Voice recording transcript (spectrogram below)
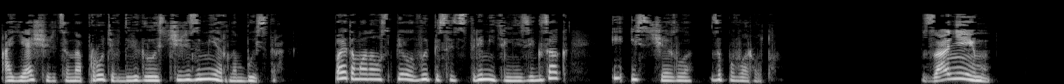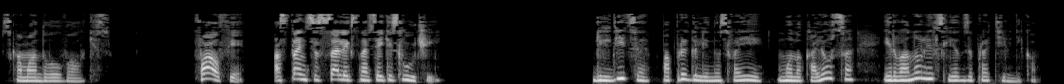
а ящерица, напротив, двигалась чрезмерно быстро, поэтому она успела выписать стремительный зигзаг и исчезла за поворотом. «За ним!» — скомандовал Валкис. «Фалфи, останься с Алекс на всякий случай!» Гильдийцы попрыгали на свои моноколеса и рванули вслед за противником.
